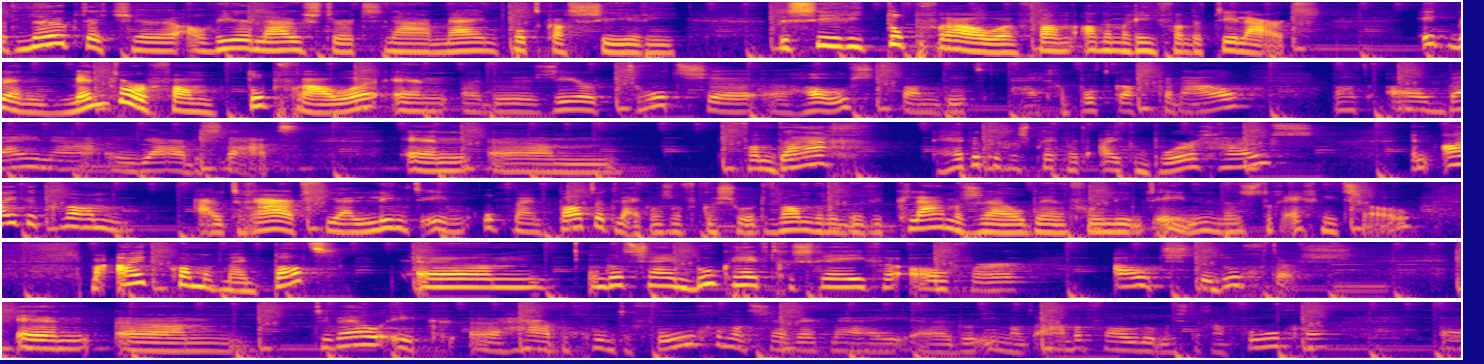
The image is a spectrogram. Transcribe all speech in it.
Wat leuk dat je alweer luistert naar mijn podcastserie. De serie Topvrouwen van Annemarie van der Tillaert. Ik ben mentor van topvrouwen en eh, de zeer trotse eh, host van dit eigen podcastkanaal, wat al bijna een jaar bestaat. En ehm, vandaag heb ik een gesprek met Eike Borghuis. En Eike kwam uiteraard via LinkedIn op mijn pad. Het lijkt alsof ik een soort wandelende reclamezuil ben voor LinkedIn. Dat is toch echt niet zo. Maar Eike kwam op mijn pad um, omdat zij een boek heeft geschreven over oudste dochters. En um, terwijl ik uh, haar begon te volgen, want zij werd mij uh, door iemand aanbevolen om eens te gaan volgen, uh,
